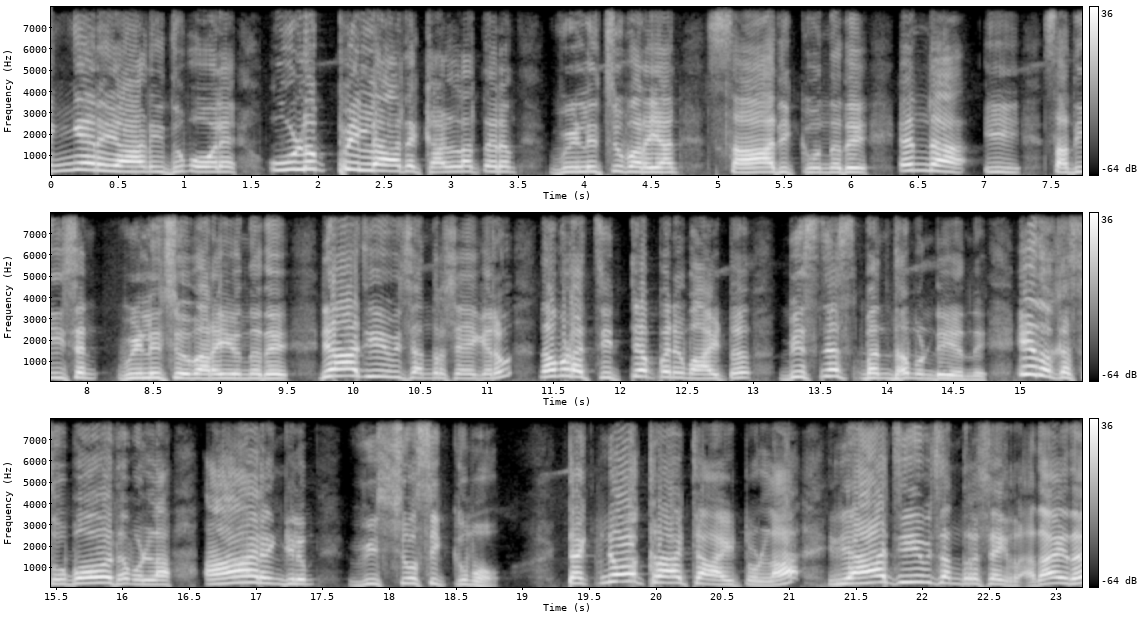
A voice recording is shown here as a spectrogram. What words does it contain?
എങ്ങനെയാണ് ഇതുപോലെ ഉളുപ്പില്ലാതെ കള്ളത്തരം വിളിച്ചു പറയാൻ സാധിക്കുന്നത്? എന്താ ഈ സതീശൻ വിളിച്ചു പറയുന്നത് രാജീവ് ചന്ദ്രശേഖരും നമ്മുടെ ചിറ്റപ്പനുമായിട്ട് ബിസിനസ് ബന്ധമുണ്ട് എന്ന്. ഇതൊക്കെ സുബോധമുള്ള ആരെങ്കിലും വിശ്വസിക്കുമോ? ടെക്നോക്രാറ്റ് ആയിട്ടുള്ള രാജീവ് ചന്ദ്രശേഖർ. അതായത്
